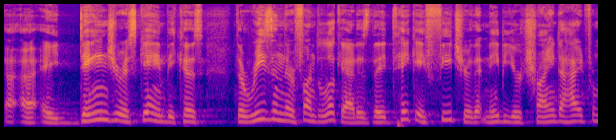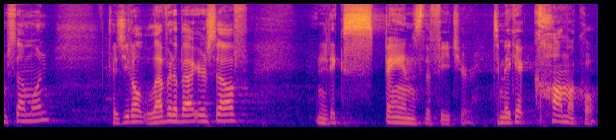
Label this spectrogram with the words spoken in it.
a, a, dangerous game because the reason they're fun to look at is they take a feature that maybe you're trying to hide from someone because you don't love it about yourself and it expands the feature to make it comical.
